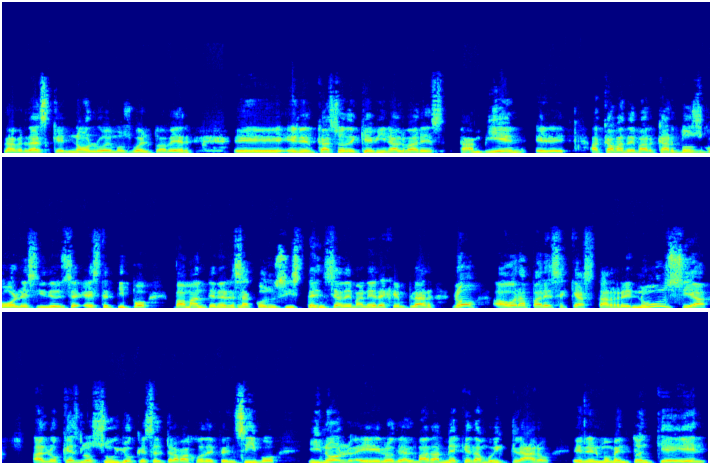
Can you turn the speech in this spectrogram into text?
La verdad es que no lo hemos vuelto a ver. Eh, en el caso de Kevin Álvarez, también eh, acaba de marcar dos goles y dice, este tipo va a mantener esa consistencia de manera ejemplar. No, ahora parece que hasta renuncia a lo que es lo suyo, que es el trabajo defensivo. Y no, eh, lo de Almada me queda muy claro. En el momento en que él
